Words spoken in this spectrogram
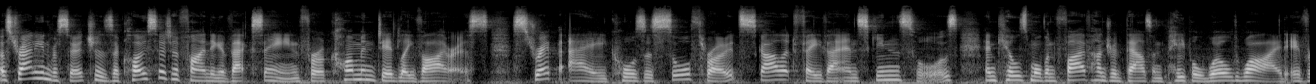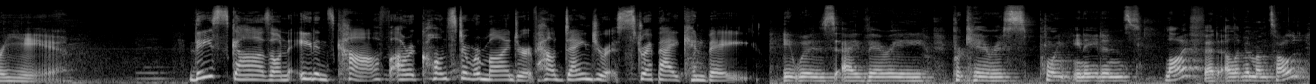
Australian researchers are closer to finding a vaccine for a common deadly virus. Strep A causes sore throats, scarlet fever, and skin sores and kills more than 500,000 people worldwide every year. These scars on Eden's calf are a constant reminder of how dangerous strep A can be. It was a very precarious point in Eden's life at 11 months old.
